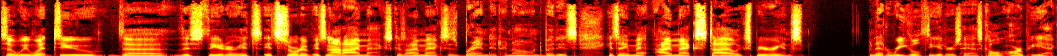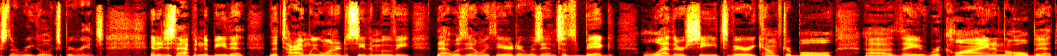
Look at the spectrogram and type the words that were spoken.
so we went to the this theater it's it's sort of it's not IMAX because IMAX is branded and owned but it's it's a IMAX style experience that Regal Theaters has called RPX, the Regal Experience. And it just happened to be that the time we wanted to see the movie, that was the only theater it was in. So it's big leather seats, very comfortable. Uh, they recline and the whole bit.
